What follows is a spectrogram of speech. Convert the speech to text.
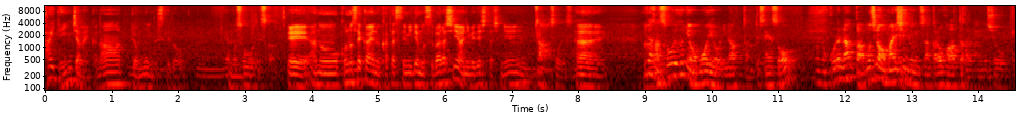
書いていいんじゃないかなって思うんですけど、うんやっぱそうですか、えーあのこの世界の片隅でも素晴らしいアニメでしたしね。ああそうですね、はい。皆さんそういうふうに思うようになったのって戦争？これなんかもちろんお前に新聞さんからオファーあったからなんでしょうけ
